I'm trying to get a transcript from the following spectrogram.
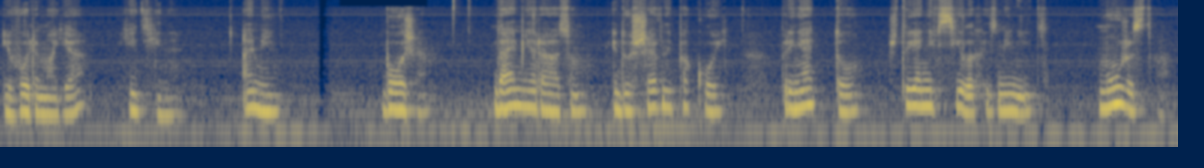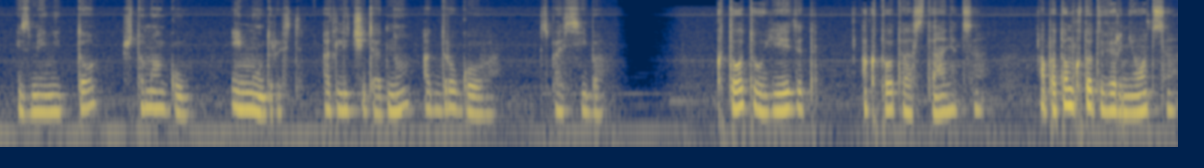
и воля моя едины. Аминь. Боже, дай мне разум и душевный покой принять то, что я не в силах изменить, мужество изменить то, что могу, и мудрость отличить одно от другого. Спасибо. Кто-то уедет, а кто-то останется, а потом кто-то вернется,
